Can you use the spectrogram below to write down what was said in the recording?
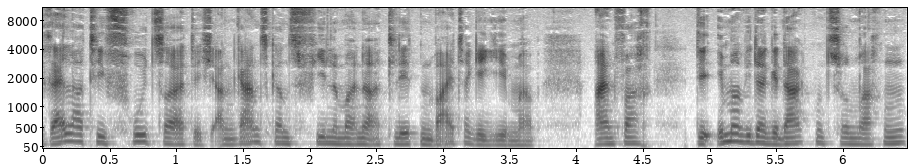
relativ frühzeitig an ganz, ganz viele meiner Athleten weitergegeben habe. Einfach dir immer wieder Gedanken zu machen,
